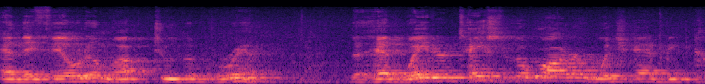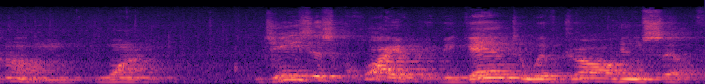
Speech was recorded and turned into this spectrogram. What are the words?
And they filled them up to the brim. The head waiter tasted the water, which had become wine. Jesus quietly began to withdraw himself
